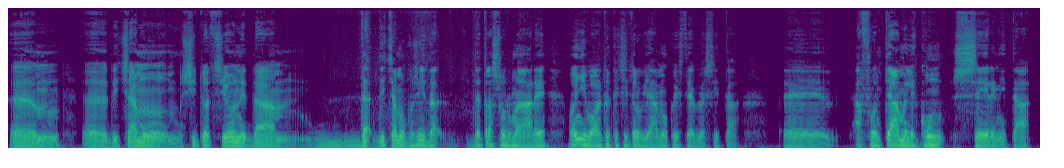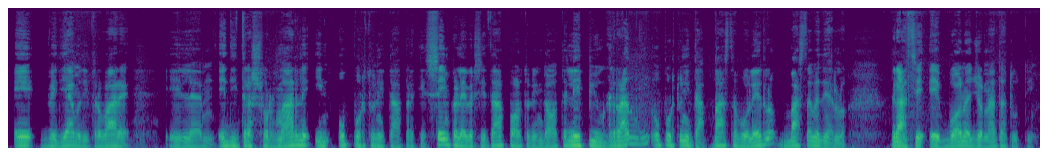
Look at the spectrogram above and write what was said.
ehm, eh, diciamo, situazione da, da, diciamo così, da, da, trasformare ogni volta che ci troviamo queste avversità. Eh, affrontiamole con serenità e vediamo di trovare il, e di trasformarle in opportunità, perché sempre le avversità portano in dote le più grandi opportunità. Basta volerlo, basta vederlo. Grazie e buona giornata a tutti.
